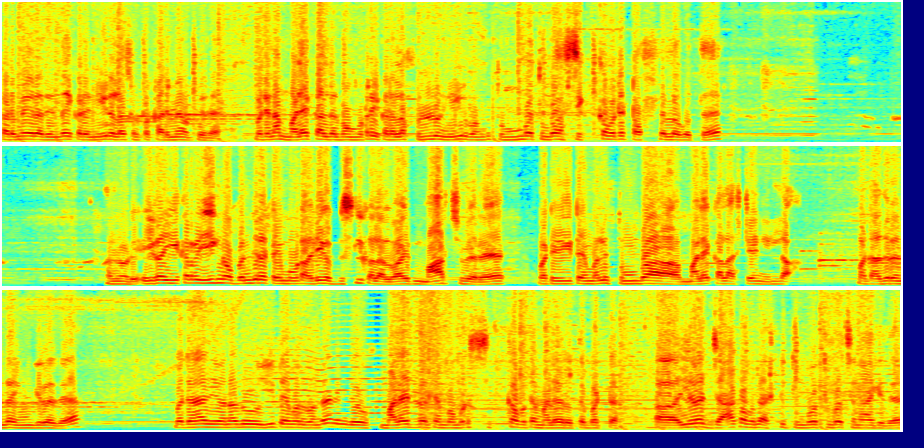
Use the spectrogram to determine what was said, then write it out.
ಕಡಿಮೆ ಇರೋದ್ರಿಂದ ಈ ಕಡೆ ನೀರೆಲ್ಲ ಸ್ವಲ್ಪ ಕಡಿಮೆ ಹೋಗ್ತಿದೆ ಬಟ್ ಏನಾದ್ರು ಮಳೆ ಕಾಲದಲ್ಲಿ ಬಂದ್ಬಿಟ್ರೆ ಈ ಕಡೆ ಎಲ್ಲ ಫುಲ್ಲು ನೀರು ಬಂದು ತುಂಬ ತುಂಬ ಸಿಕ್ಕಾಪಟ್ಟೆ ಟಫ್ ಹೋಗುತ್ತೆ. ಅಲ್ಲಿ ನೋಡಿ. ಈಗ ಈ ಕಡೆ ಈಗ ನಾವು ಬಂದಿರೋ ಟೈಮ್ ಕೂಡ ಅಡಿಗೆ ಬಿಸಿಲು ಕಾಲ ಅಲ್ವಾ? ಇದು ಮಾರ್ಚ್ ಬೇರೆ. ಬಟ್ ಈ ಟೈಮಲ್ಲಿ ತುಂಬ ಮಳೆ ಕಾಲ ಅಷ್ಟೇನಿಲ್ಲ ಬಟ್ ಅದರಿಂದ ಹಿಂಗಿರೋದೆ. ಬಟ್ ಏನಾದ್ರು ಏನಾದ್ರು ಈ ಟೈಮಲ್ಲಿ ಬಂದರೆ ನಿಮಗೆ ಮಳೆ ಇದ್ದ ಟೈಮ್ ಬಂದ್ಬಿಟ್ಟು ಸಿಕ್ಕಾಪಟ್ಟೆ ಮಳೆ ಇರುತ್ತೆ. ಬಟ್ ಇಲ್ಲಿರೋ ಜಾಗ ಬಂದರೆ ಅಷ್ಟು ತುಂಬ ತುಂಬ ಚೆನ್ನಾಗಿದೆ.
